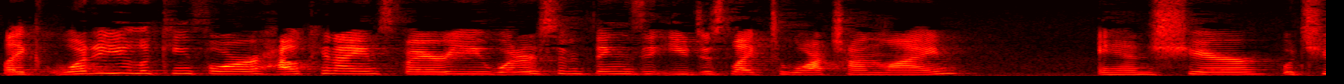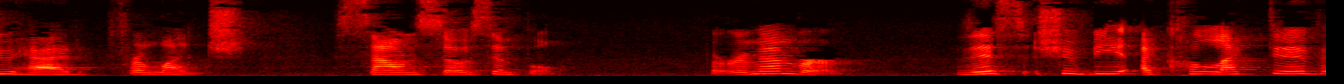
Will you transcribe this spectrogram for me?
Like, what are you looking for? How can I inspire you? What are some things that you just like to watch online? And share what you had for lunch. Sounds so simple. But remember, this should be a collective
